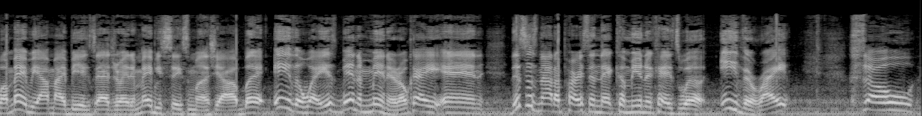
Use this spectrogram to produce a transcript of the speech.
well, maybe I might be exaggerating, maybe six months, y'all. But either way, it's been a minute, okay? And this is not a person that communicates well either, right? So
